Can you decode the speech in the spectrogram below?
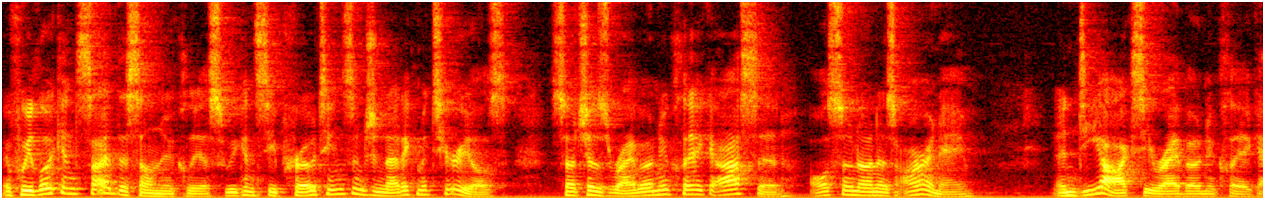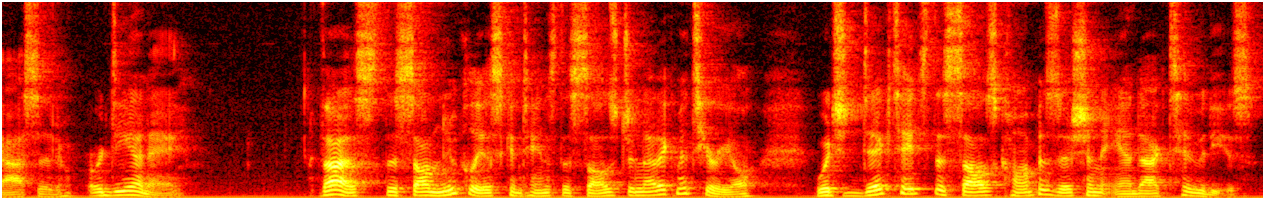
If we look inside the cell nucleus, we can see proteins and genetic materials, such as ribonucleic acid, also known as RNA, and deoxyribonucleic acid, or DNA. Thus, the cell nucleus contains the cell's genetic material, which dictates the cell's composition and activities.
